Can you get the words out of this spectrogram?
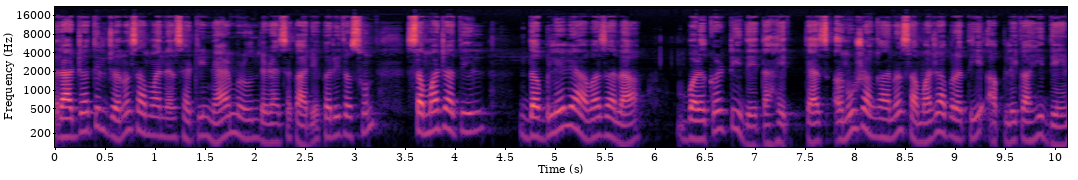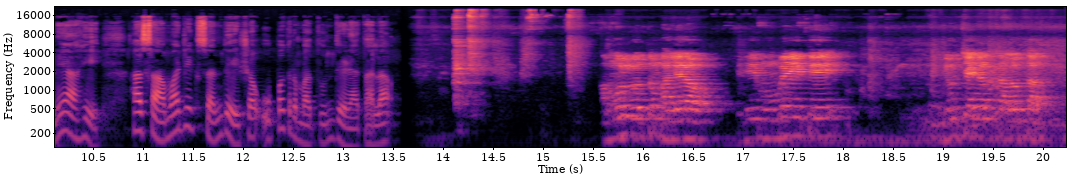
राज्यातील जनसामान्यांसाठी न्याय मिळवून देण्याचं कार्य करीत असून समाजातील दबलेल्या आवाजाला बळकटी देत आहेत. त्याच अनुषंगानं समाजाप्रती आपले काही देणे आहे हा सामाजिक संदेश या उपक्रमातून देण्यात आला. अमोल गौतम भालेराव हे मुंबई येथे न्यूज चॅनल चालवतात.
